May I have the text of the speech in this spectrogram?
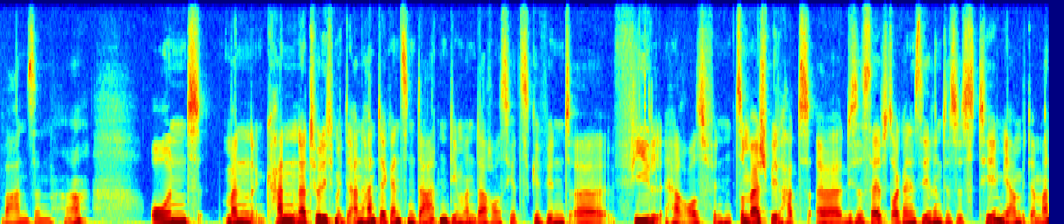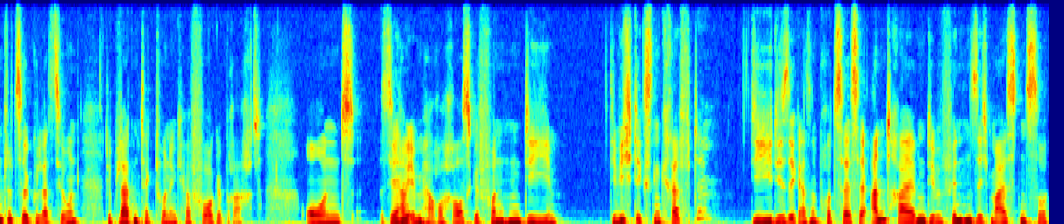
Wahnsinn. Ja? Und man kann natürlich mit anhand der ganzen Daten, die man daraus jetzt gewinnt, äh, viel herausfinden. Zum Beispiel hat äh, dieses selbstorganisierende System ja mit der Mantelzirkulation die Plattentektonik hervorgebracht. Und sie haben eben auch herausgefunden, die, die wichtigsten Kräfte, die diese ganzen Prozesse antreiben, die befinden sich meistens so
